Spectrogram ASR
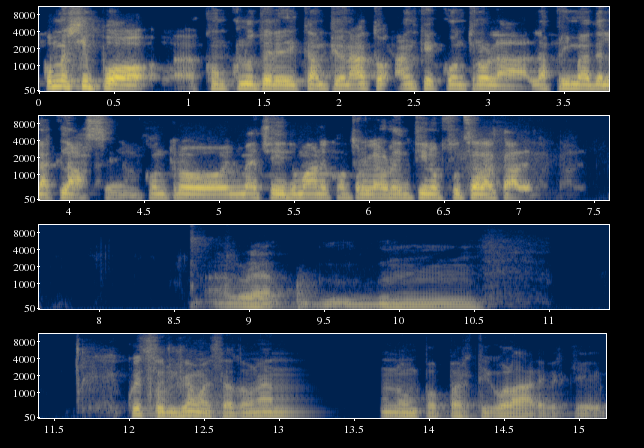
come si può eh, concludere il campionato anche contro la, la, prima della classe, contro il match di domani contro Laurentino Futsal Academy? Allora, mh mm, questo diciamo è stato un anno un po' particolare perché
